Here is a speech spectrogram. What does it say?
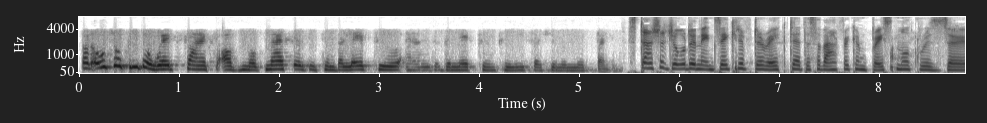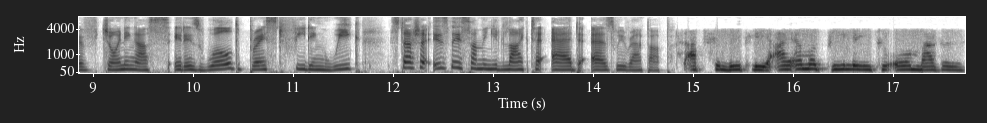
but also through the websites of Milk Matters, Ithembaletu, and the Neptune Kalisa Human Milk Bank. Stasha Jordan, Executive Director at the South African Breast Milk Reserve, joining us. It is World Breastfeeding Week. Stasha, is there something you'd like to add as we wrap up? Absolutely. I am appealing to all mothers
